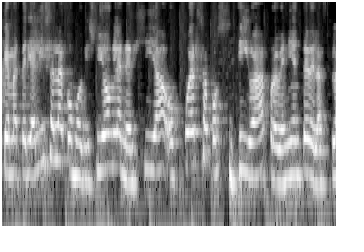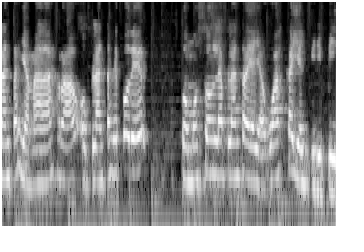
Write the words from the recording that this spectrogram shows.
que materializa la cosmovisión, la energía o fuerza positiva proveniente de las plantas llamadas Rao o plantas de poder, como son la planta de ayahuasca y el piripí.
